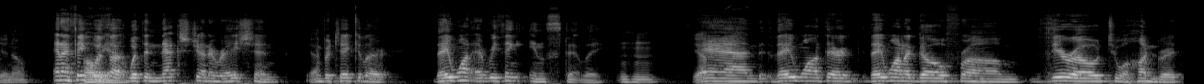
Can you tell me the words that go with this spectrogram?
You know, And I think Oh, with yeah. uh, with the next generation in particular, they want everything instantly. mm-hmm. Yep. and they want their they want to go from zero to a hundred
